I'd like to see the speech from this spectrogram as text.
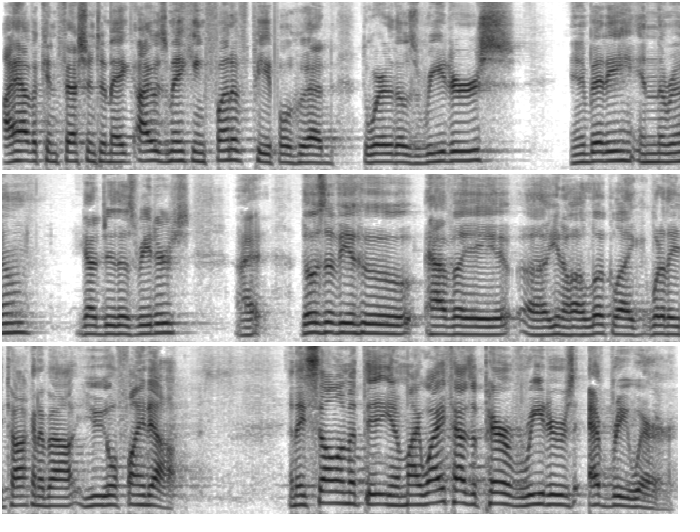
I have a confession to make. I was making fun of people who had to wear those readers. Anybody in the room? You got to do those readers. All right. Those of you who have a uh, you know a look like what are they talking about? You you'll find out. And they sell them at the you know my wife has a pair of readers everywhere.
